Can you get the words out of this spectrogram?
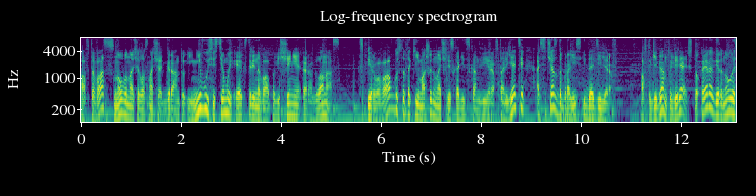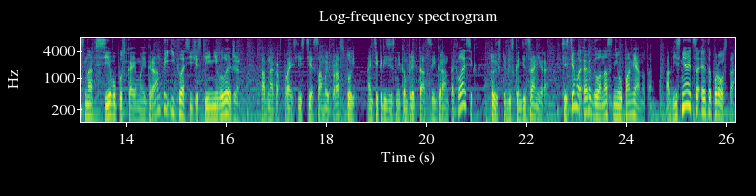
АвтоВАЗ снова начал оснащать Гранту и Ниву системой экстренного оповещения «Эроглонас». С 1 августа такие машины начали сходить с конвейера в Тольятти, а сейчас добрались и до дилеров. Автогигант уверяет, что Эра вернулась на все выпускаемые гранты и классические Nive Legend. Однако в прайс-листе самой простой антикризисной комплектации Гранта Classic, той, что без кондиционера, система Air GLONASS не упомянута. Объясняется это просто.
